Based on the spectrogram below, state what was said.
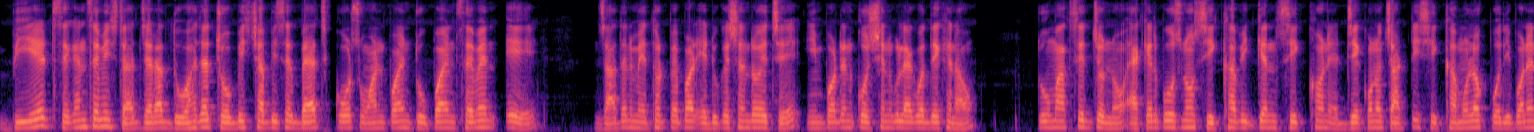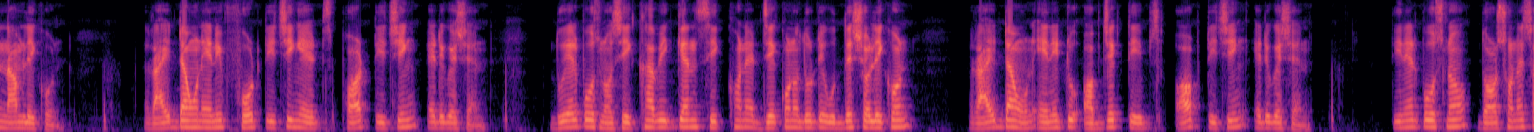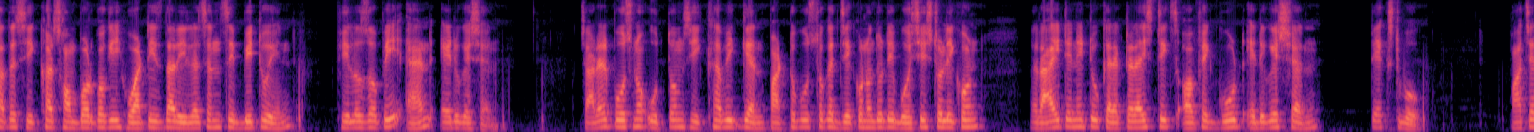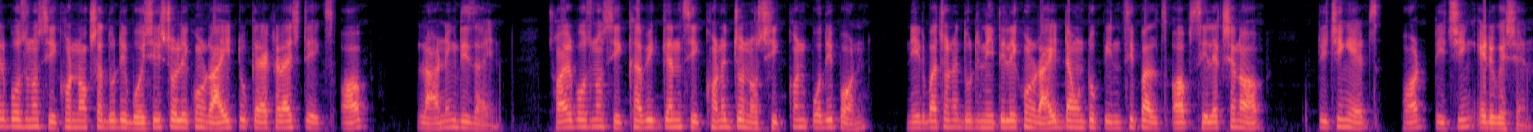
B Ed second semester যারা দু হাজার চব্বিশ ছাব্বিশের batch course one point two point seven এ যাদের মেথড পেপার এডুকেশন রয়েছে ইম্পর্টেন্ট কোশ্চেনগুলো একবার দেখে নাও। টু মার্কসের জন্য একের প্রশ্ন শিক্ষাবিজ্ঞান শিক্ষণের যে কোনো চারটি শিক্ষামূলক প্রদীপনের নাম লিখুন। Write down any four teaching aids for teaching education দুয়ের প্রশ্ন শিক্ষাবিজ্ঞান শিক্ষণের যে কোনো দুটি উদ্দেশ্য লিখুন। Write down any two objectives of teaching education তিনের প্রশ্ন, দর্শনের সাথে শিক্ষার সম্পর্ক কি? What is the relationship between philosophy and education চারের প্রশ্ন, উত্তম শিক্ষাবিজ্ঞান, পাঠ্যপুস্তকের যে কোনো দুটি বৈশিষ্ট্য লিখুন। Write any two characteristics of a good education text book পাঁচের প্রশ্ন শিক্ষণ নকশার দুটি বৈশিষ্ট্য লিখুন। Write two characteristics of learning design ছয়ের প্রশ্ন, শিক্ষাবিজ্ঞান শিক্ষণের জন্য শিক্ষণ প্রদীপন নির্বাচনের দুটি নীতি লিখুন। Write down two principles of selection of teaching aids for teaching education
